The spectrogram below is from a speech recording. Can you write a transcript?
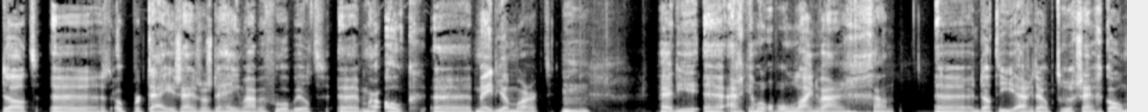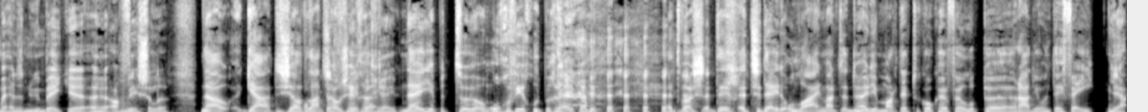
dat het ook partijen zijn zoals de HEMA bijvoorbeeld, maar ook Mediamarkt. Mm -hmm. Hè, die eigenlijk helemaal op online waren gegaan. Uh, dat die eigenlijk daarop terug zijn gekomen en het nu een beetje uh, afwisselen. Nou ja, dus je had, laat zo zeggen. Begrepen? Nee, je hebt het uh, ongeveer goed begrepen. het, was, het, het, ze deden online, maar de mediamarkt heeft natuurlijk ook heel veel op radio en tv. Ja.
